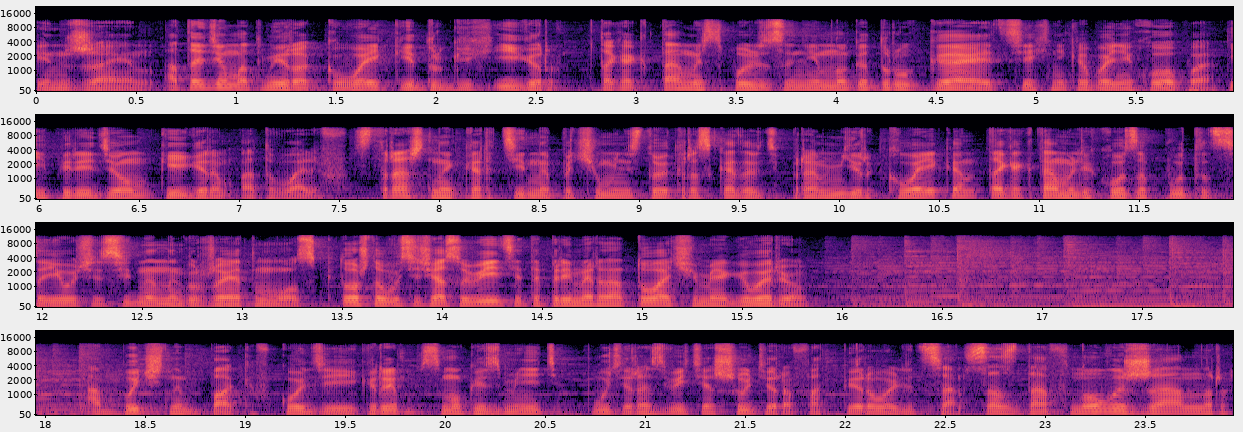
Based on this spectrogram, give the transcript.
Engine. Отойдем от мира Quake и других игр, так как там используется немного другая техника банихопа, и перейдем к играм от Valve. Страшная картина, почему не стоит рассказывать про мир Quake, так как там легко запутаться и очень сильно нагружает мозг. То, что вы сейчас увидите, это примерно то, о чем я говорю. Обычный баг в коде игры смог изменить путь развития шутеров от первого лица, создав новый жанр,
